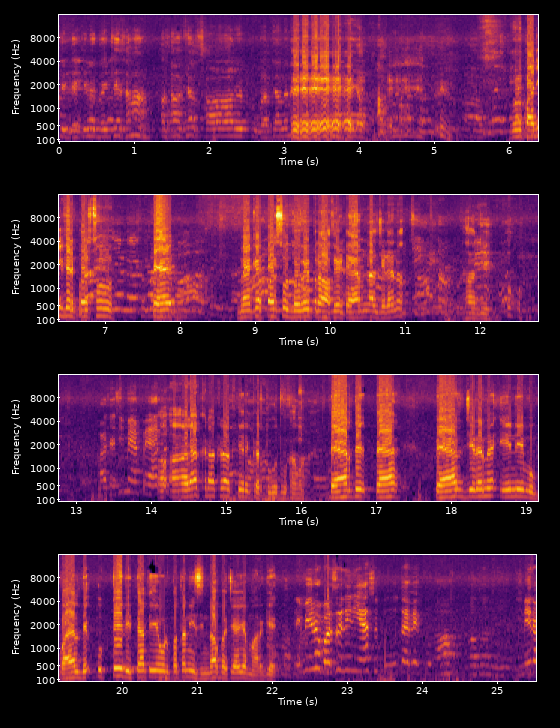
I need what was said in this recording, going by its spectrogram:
ਢਿੱਲੇ ਢਿੱਲੇ ਬੈਠੇ ਸਨ ਅਸਾਂ ਆਖਿਆ ਸਾਰੇ ਭੁਗਰ ਚੱਲ ਨੇ ਹੁਣ ਭਾਜੀ ਫਿਰ ਪਰਸੋਂ ਟਾਈਮ ਮੈਂ ਕਿਹਾ ਪਰਸੋਂ ਦੋਵੇਂ ਭਰਾ ਫਿਰ ਟਾਈਮ ਨਾਲ ਜਿਹੜਾ ਨਾ ਹਾਂਜੀ ਆਜਾ ਜੀ ਮੈਂ ਪੈਰ ਆ- ਆ ਰੱਖ ਰੱਖ ਰੱਖ ਤੇਰੇ ਕਰਤੂਤ ਵਿਖਾਵਾਂ ਪੈਰ ਦੇ ਪੈਰ ਪੈਰ ਜਿਹੜਾ ਨਾ ਇਹਨੇ ਮੋਬਾਈਲ ਦੇ ਉੱਤੇ ਦਿੱਤਾ ਤੇ ਇਹ ਹੁਣ ਪਤਾ ਨਹੀਂ ਜ਼ਿੰਦਾ ਬਚਿਆ ਜਾਂ ਮਰ ਗਿਆ। ਨਹੀਂ ਮੇਰਾ ਵਜ਼ਨ ਹੀ ਨਹੀਂ ਹੈ ਸਬੂਤ ਹੈ ਵੇਖੋ। ਮੇਰਾ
